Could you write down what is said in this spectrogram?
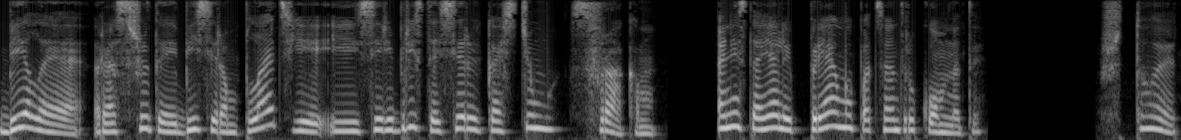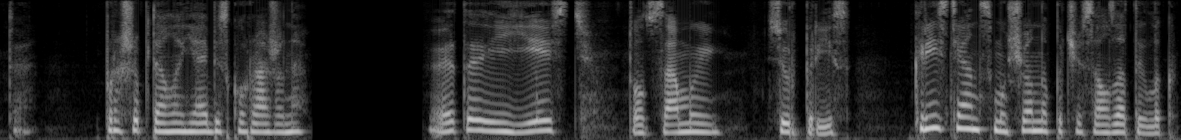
Белое, расшитое бисером платье и серебристо-серый костюм с фраком. Они стояли прямо по центру комнаты. «Что это?» — прошептала я обескураженно. «Это и есть тот самый сюрприз». Кристиан смущенно почесал затылок.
